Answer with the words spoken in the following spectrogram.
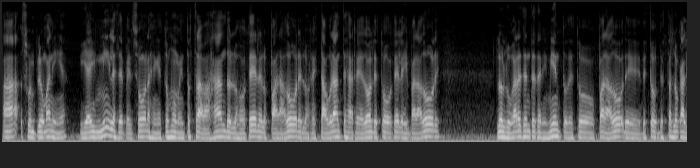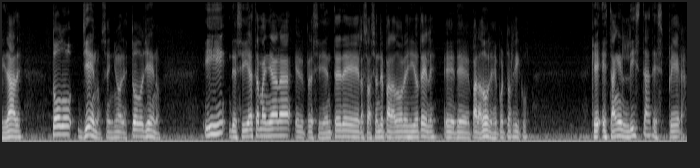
a su empleomanía y hay miles de personas en estos momentos trabajando en los hoteles, los paradores, los restaurantes alrededor de estos hoteles y paradores los lugares de entretenimiento de estos parados, de, estos, de estas localidades, todo lleno, señores, todo lleno. Y decía esta mañana el presidente de la Asociación de Paradores y Hoteles, eh, de Paradores de Puerto Rico, que están en lista de espera.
